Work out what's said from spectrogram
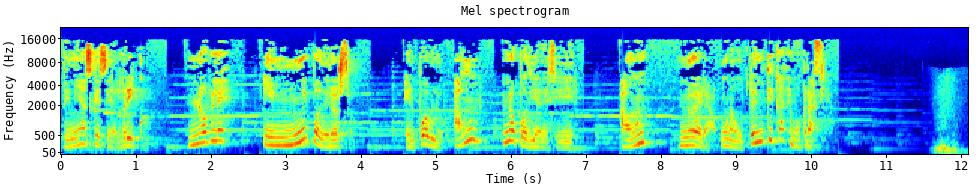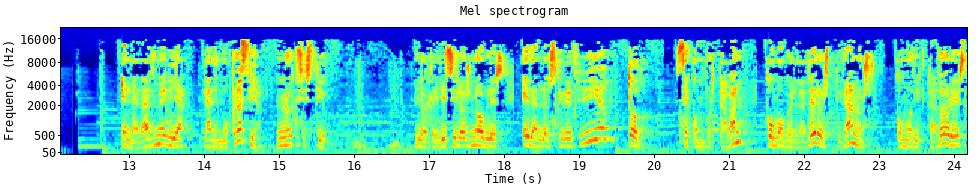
tenías que ser rico, noble y muy poderoso. El pueblo aún no podía decidir, aún no era una auténtica democracia. En la Edad Media, la democracia no existió. Los reyes y los nobles eran los que decidían todo. Se comportaban como verdaderos tiranos, como dictadores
